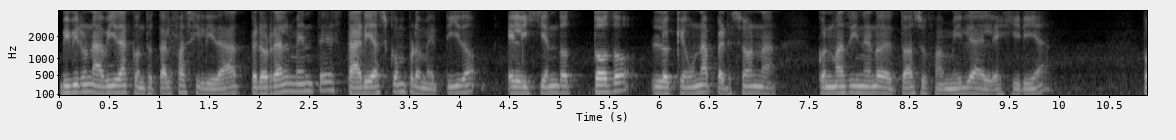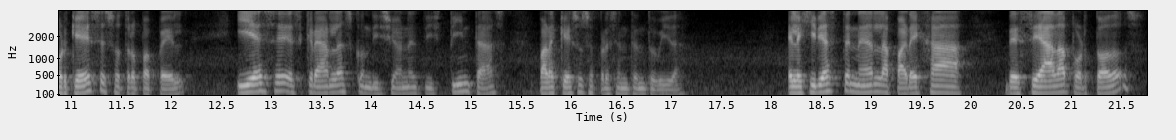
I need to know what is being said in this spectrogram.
vivir una vida con total facilidad, pero realmente estarías comprometido eligiendo todo lo que una persona con más dinero de toda su familia elegiría? Porque ese es otro papel y ese es crear las condiciones distintas para que eso se presente en tu vida. ¿Elegirías tener la pareja deseada por todos?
